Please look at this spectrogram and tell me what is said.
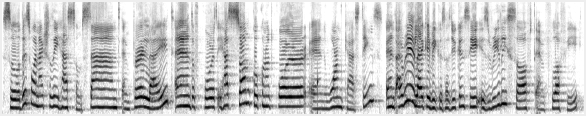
So this one actually has some sand and perlite and of course it has some coconut coir and worm castings. And I really like it because as you can see it's really soft and fluffy.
